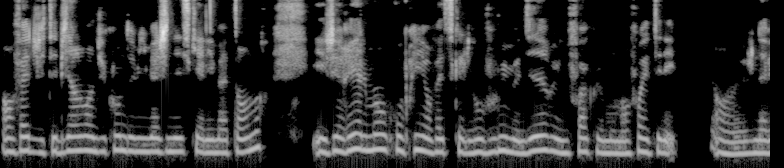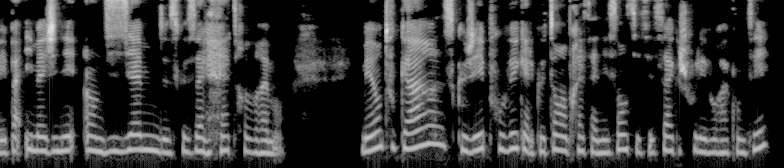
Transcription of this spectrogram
En fait, j'étais bien loin du compte de m'imaginer ce qui allait m'attendre. Et j'ai réellement compris en fait ce qu'elles ont voulu me dire une fois que mon enfant était né. Euh, je n'avais pas imaginé un dixième de ce que ça allait être vraiment. Mais en tout cas, ce que j'ai éprouvé quelque temps après sa naissance, et c'est ça que je voulais vous raconter,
